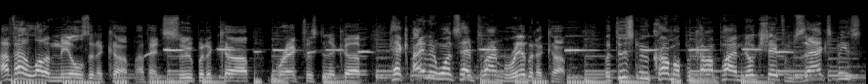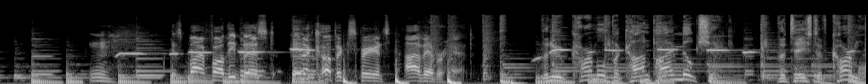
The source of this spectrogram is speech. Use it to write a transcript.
I've had a lot of meals in a cup. I've had soup in a cup, breakfast in a cup. Heck, I even once had prime rib in a cup. But this new caramel pecan pie milkshake from Zaxby's, mm, it's by far the best in a cup experience I've ever had. The new caramel pecan pie milkshake. The taste of caramel,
